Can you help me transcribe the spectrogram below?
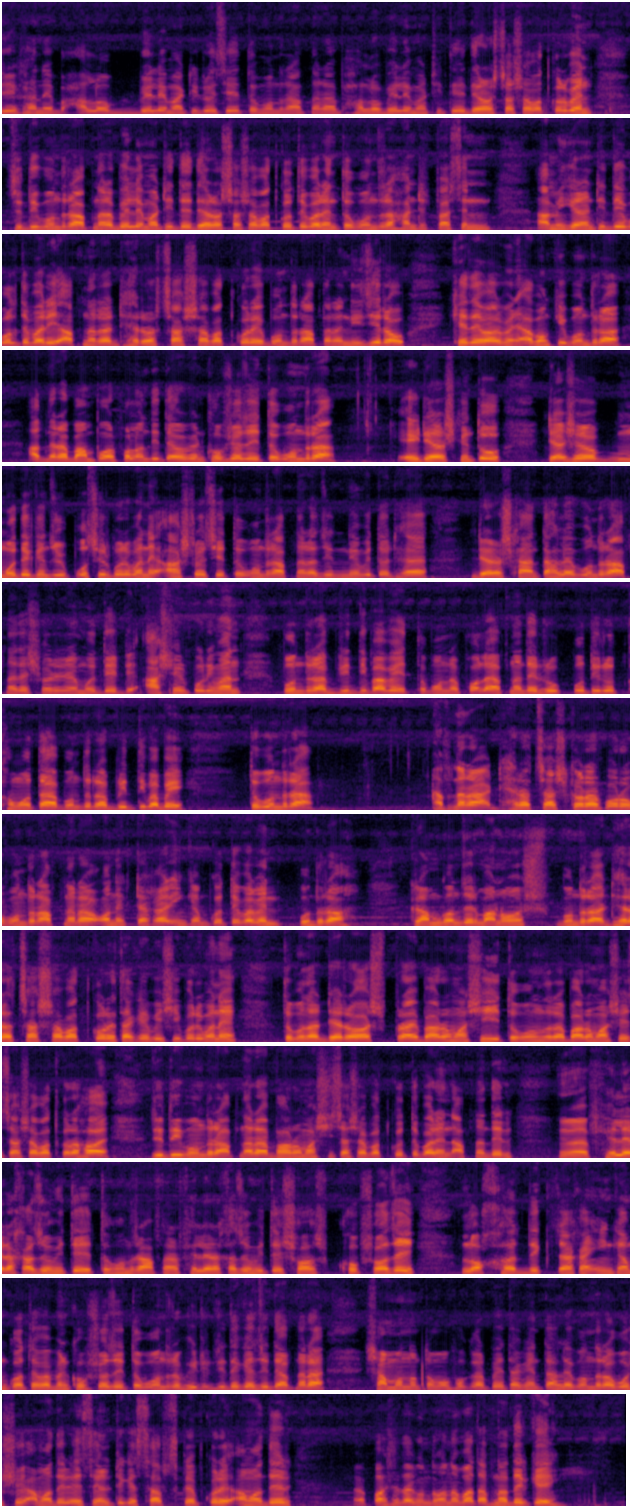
যেখানে ভালো বেলে মাটি রয়েছে, তো বন্ধুরা, আপনারা ভালো বেলে মাটিতে ঢেঁড়স চাষাবাদ করবেন। যদি বন্ধুরা, আপনারা বেলে মাটিতে ঢেঁড়স চাষাবাদ করতে পারেন, তো বন্ধুরা হান্ড্রেড পার্সেন্ট আমি গ্যারান্টি দিয়ে বলতে পারি, আপনারা ঢেঁড়স চাষাবাদ করে বন্ধুরা, আপনারা নিজেরাও খেতে পারবেন এবং কি বন্ধুরা, আপনারা বাম পাওয়ার ফলন দিতে পারবেন খুব সহজেই। তো বন্ধুরা এই ঢেঁড়স কিন্তু ঢেঁড়সের মধ্যে কিন্তু প্রচুর পরিমাণে আঁশ রয়েছে। তো বন্ধুরা, আপনারা যদি নিয়মিত ঢেঁড়স খান, তাহলে বন্ধুরা আপনাদের শরীরের মধ্যে আঁশের পরিমাণ বন্ধুরা বৃদ্ধি পাবে। তো বন্ধুরা, ফলে আপনাদের রোগ প্রতিরোধ ক্ষমতা বন্ধুরা বৃদ্ধি পাবে। তো বন্ধুরা আপনারা ঢেঁড়স চাষ করার পরও বন্ধুরা আপনারা অনেক টাকা ইনকাম করতে পারবেন। বন্ধুরা, গ্রামগঞ্জের মানুষ বন্ধুরা ঢেঁড়স চাষাবাদ করে থাকে বেশি পরিমাণে। তো বন্ধুরা, ঢেঁড়স প্রায় বারো মাসই, তো বন্ধুরা বারো মাসে চাষাবাদ করা হয়। যদি বন্ধুরা আপনারা বারো মাসই চাষাবাদ করতে পারেন আপনাদের ফেলে রাখা জমিতে, তো বন্ধুরা আপনারা ফেলে রাখা জমিতে সহজ খুব সহজেই লক্ষাধিক টাকা ইনকাম করতে পারবেন খুব সহজেই। তো বন্ধুরা, ভিডিওটি দেখে যদি আপনারা সামান্যতম উপকার পেয়ে থাকেন, তাহলে বন্ধুরা অবশ্যই আমাদের এই চ্যানেলটিকে সাবস্ক্রাইব করে আমাদের পাশে থাকুন। ধন্যবাদ আপনাদেরকে।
